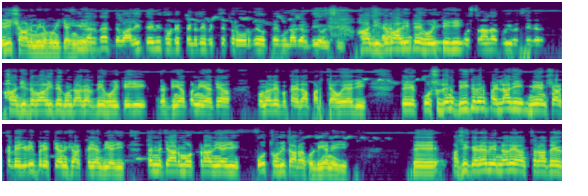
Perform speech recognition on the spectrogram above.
ਇਹਦੀ ਛਾਣਬੀਣ ਹੋਣੀ ਚਾਹੀਦੀ ਹੈ ਜੀ। ਲੱਗਦਾ ਦੀਵਾਲੀ ਤੇ ਵੀ ਤੁਹਾਡੇ ਪਿੰਡ ਦੇ ਵਿੱਚ ਕਰੋੜ ਦੇ ਉੱਤੇ ਗੁੰਡਾਗਰਦੀ ਹੋਈ ਸੀ? ਹਾਂਜੀ ਦੀਵਾਲੀ ਤੇ ਹੋਈ ਤੀ ਜੀ। ਉਸ ਤਰ੍ਹਾਂ ਦਾ ਕੋਈ ਵਸੇ ਫਿਰ? ਹਾਂਜੀ ਦੀਵਾਲੀ ਤੇ ਗੁੰਡਾਗਰਦੀ ਹੋਈ ਤੀ ਜੀ। ਗੱਡੀਆਂ ਭੰਨੀਆਂ ਤੇ ਉਹਨਾਂ ਦੇ ਬਕਾਇਦਾ ਪਰਚਾ ਹੋਇਆ ਜੀ। ਤੇ ਕੁਝ ਦਿਨ 20 ਕੁ ਦਿਨ ਪਹਿਲਾਂ ਜੀ ਮੇਨ ਸੜਕ ਤੇ ਜਿਹੜੀ ਬਰੇਟਿਆਂ ਨੂੰ ਸੜਕ ਜਾਂਦੀ ਹੈ ਜੀ, ਤਿੰਨ ਚਾਰ ਮੋਟਰਾਂ ਦੀਆਂ ਜੀ, ਉੱਥੋਂ ਵੀ ਤਾਰਾਂ ਖੁੱਲੀਆਂ ਨੇ ਜੀ। ਤੇ ਅਸੀਂ ਕਹਿੰਦੇ ਵੀ ਇਹਨਾਂ ਦੇ ਅੰਸਰਾਂ ਤੇ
